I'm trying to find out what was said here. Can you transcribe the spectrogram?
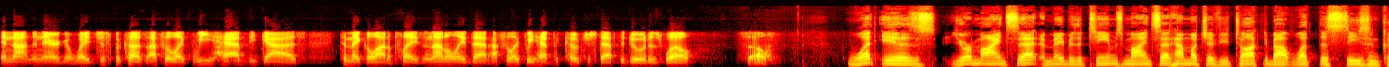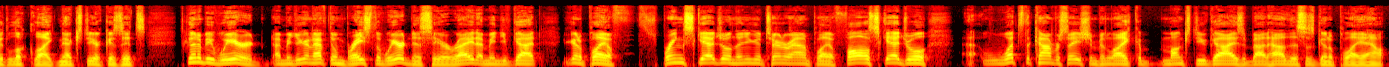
and not in an arrogant way, just because I feel like we have the guys to make a lot of plays, and not only that, I feel like we have the coaching staff to do it as well. So what is your mindset and maybe the team's mindset? How much have you talked about what this season could look like next year? Because it's it's going to be weird. I mean, you're going to have to embrace the weirdness here, right? I mean, you've got you're going to play a spring schedule and then you're going to turn around and play a fall schedule. Uh, what's the conversation been like amongst you guys about how this is going to play out?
